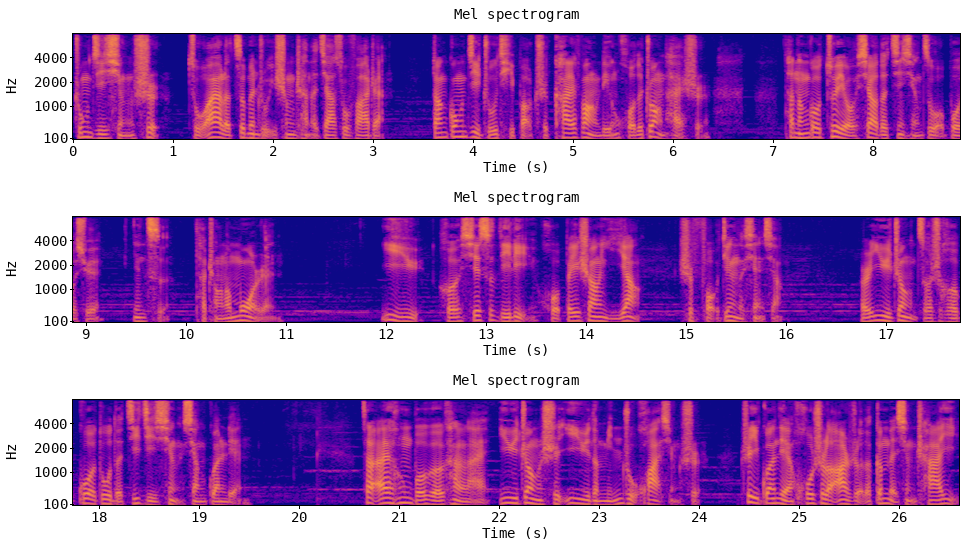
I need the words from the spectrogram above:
终极形式阻碍了资本主义生产的加速发展。当供给主体保持开放灵活的状态时，它能够最有效地进行自我剥削。因此，它成了默人。抑郁和歇斯底里或悲伤一样，是否定的现象。而抑郁症则是和过度的积极性相关联。在埃亨伯格看来，抑郁症是抑郁的民主化形式。这一观点忽视了二者的根本性差异，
